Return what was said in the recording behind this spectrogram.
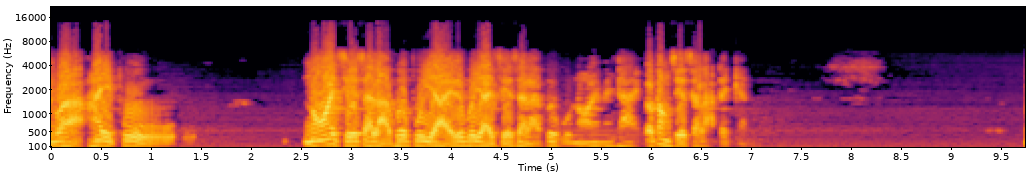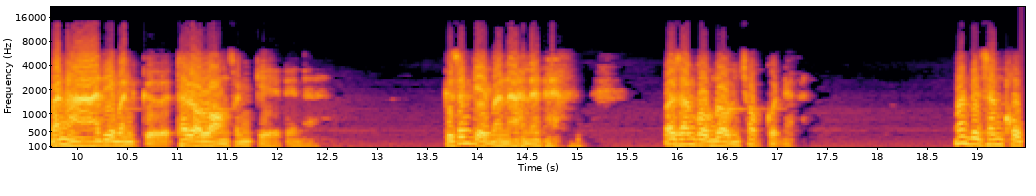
ณฑ์ว่าให้ผู้น้อยเสียสละเพื่อผู้ใหญ่หรือผู้ใหญ่เสียสละเพื่อผู้น้อยไม่ใช่ ก็ต้องเสียสละด้วยกัน ปัญหาที่มันเกิด ถ้าเราลองสังเกตเนี่ยนะคือสังเกตมานานแล้วนะว่าสังคมเราชอบกดเนี่ยมันเป็นสังคม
